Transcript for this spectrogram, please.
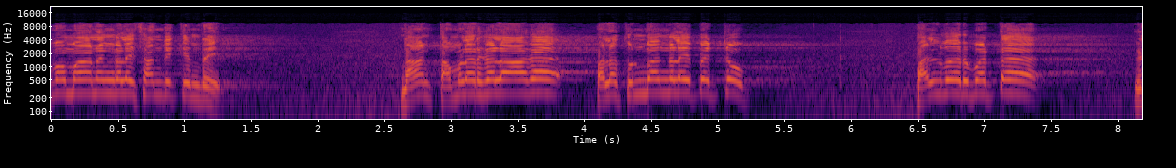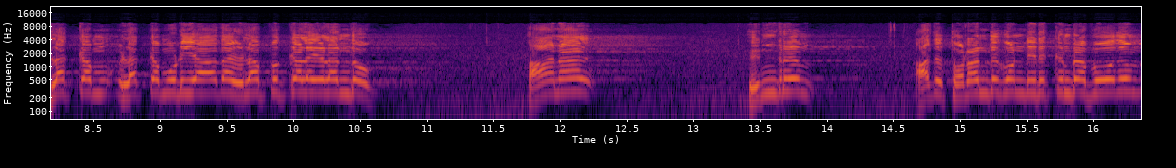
அவமானங்களை சந்திக்கின்றேன். நான் தமிழர்களாக பல துன்பங்களை பெற்றோம். பல்வேறுபட்ட இழக்கம் இழக்க முடியாத இழப்புக்களை இழந்தோம். ஆனால் இன்றும் அது தொடர்ந்து கொண்டிருக்கின்ற போதும்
